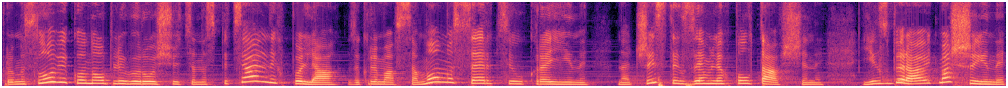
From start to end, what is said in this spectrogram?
Промислові коноплі вирощуються на спеціальних полях, зокрема в самому серці України, на чистих землях Полтавщини. Їх збирають машини,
